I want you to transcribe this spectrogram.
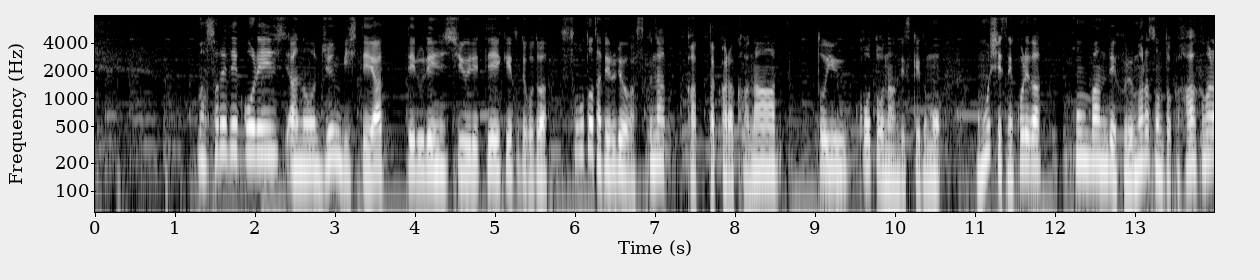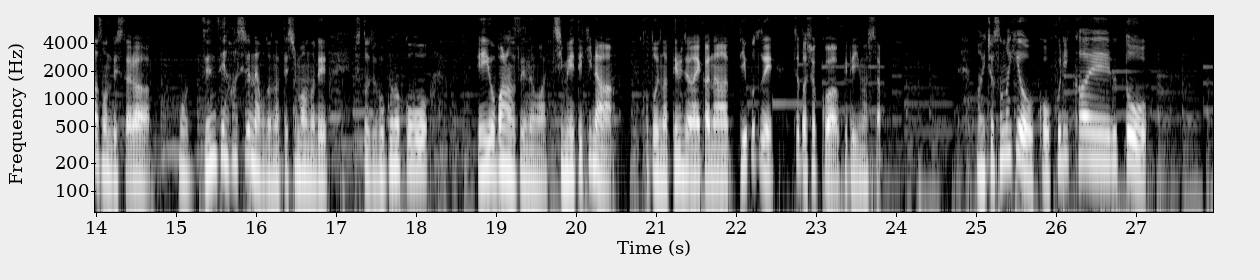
まあ、それでこう練習あの準備してやってる練習で低血糖ってことは、相当食べる量が少なかったからかなということなんですけども、もしですね、これが本番でフルマラソンとかハーフマラソンでしたら、もう全然走れないことになってしまうので、ちょっと僕のこう、栄養バランスというのは致命的なことになってるんじゃないかなっていうことで、ちょっとショックは受けていました。まあ、一応その日をこう振り返ると、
